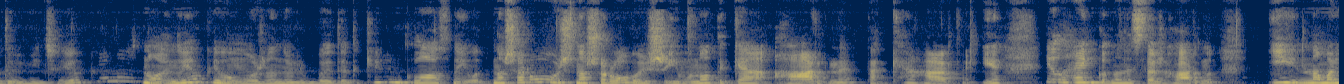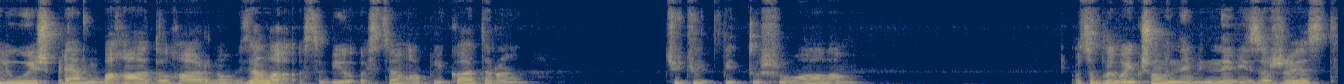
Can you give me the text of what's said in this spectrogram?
подивіться, як я не знаю, ну як його можна не любити? Такий він класний. От нашаровуєш, нашаровуєш, і воно таке гарне, таке гарне. І, і легенько нанесеш гарно, і намалюєш прям багато гарно. Взяла собі ось цим аплікатором, чуть-чуть підтушувала. Особливо, якщо ви не, не візажист,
